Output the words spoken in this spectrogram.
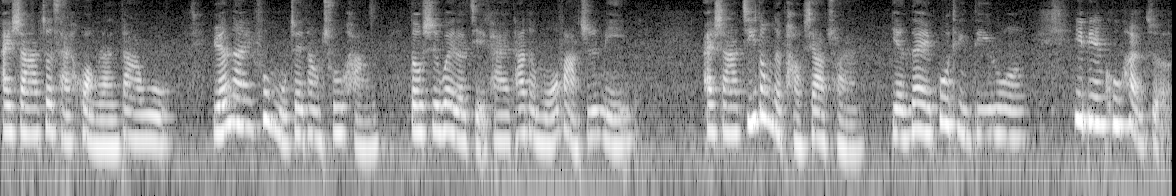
艾莎这才恍然大悟，原来父母这趟出航都是为了解开他的魔法之谜。艾莎激动地跑下船，眼泪不停滴落，一边哭喊着：“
